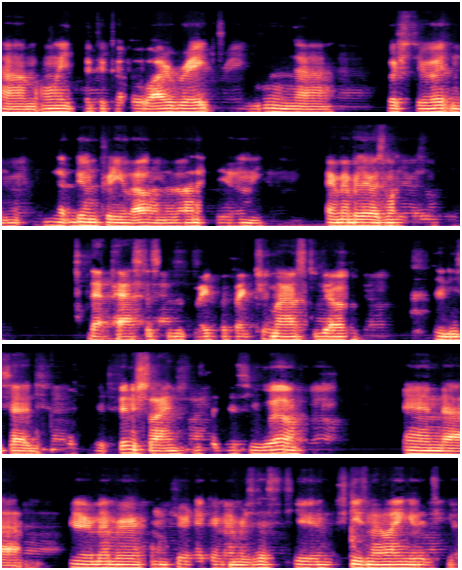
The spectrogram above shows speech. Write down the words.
Um, only took a couple water breaks and uh, pushed through it, and ended up doing pretty well on the run. I remember there was one that passed us through the bike with like two miles to go, and he said, "At the finish line." I said, "Yes, you will." And uh, I remember, I'm sure Nick remembers this too. Excuse my language, but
